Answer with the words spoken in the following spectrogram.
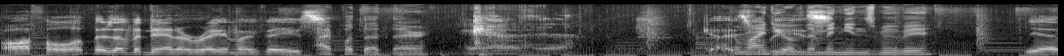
awful. There's a banana right in my face. I put that there. Yeah, yeah. Guys, Remind you of the. Minions movie. Yeah,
